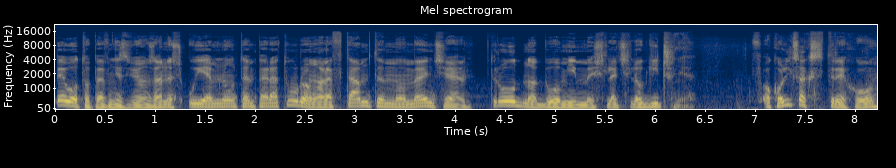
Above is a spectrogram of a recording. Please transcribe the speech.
Było to pewnie związane z ujemną temperaturą, ale w tamtym momencie trudno było mi myśleć logicznie. W okolicach strychu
